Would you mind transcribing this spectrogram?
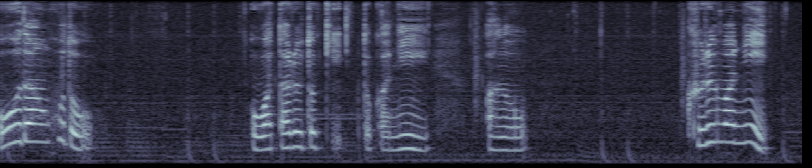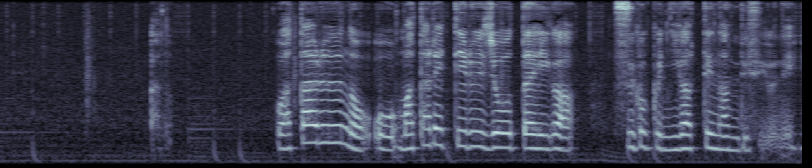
横断歩道を渡る時とかにあの車にあの渡るのを待たれてる状態がすごく苦手なんですよね。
